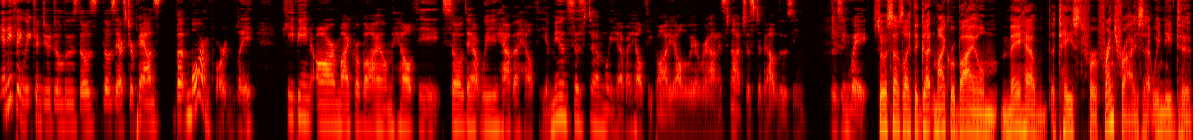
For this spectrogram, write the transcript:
anything we can do to lose those those extra pounds. But more importantly, keeping our microbiome healthy so that we have a healthy immune system, we have a healthy body all the way around. It's not just about losing losing weight. So it sounds like the gut microbiome may have a taste for french fries that we need to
